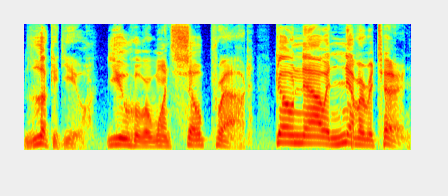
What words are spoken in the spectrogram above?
Look at you. You who were once so proud. Go now and never return.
